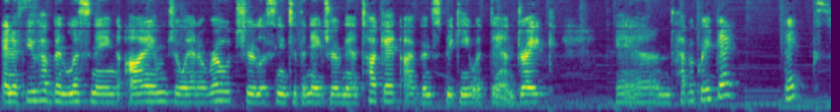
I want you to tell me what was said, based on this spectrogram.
And if you have been listening, I'm Joanna Roche. You're listening to The Nature of Nantucket. I've been speaking with Dan Drake. And have a great day. Thanks.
